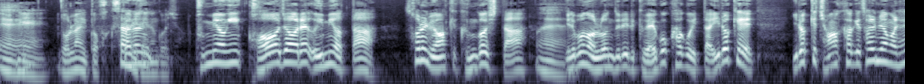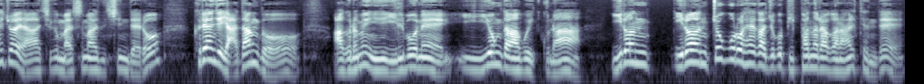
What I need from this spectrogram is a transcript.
예. 예, 논란이 또 확산이 되는 거죠. 분명히 거절의 의미였다. 선을 명확히 근 것이다. 네. 일본 언론들이 이렇게 왜곡하고 있다. 이렇게 이렇게 정확하게 설명을 해줘야 지금 말씀하신 대로 그래야 이제 야당도 아 그러면 이 일본에 이용당하고 있구나 이런 이런 쪽으로 해가지고 비판을 하거나 할 텐데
